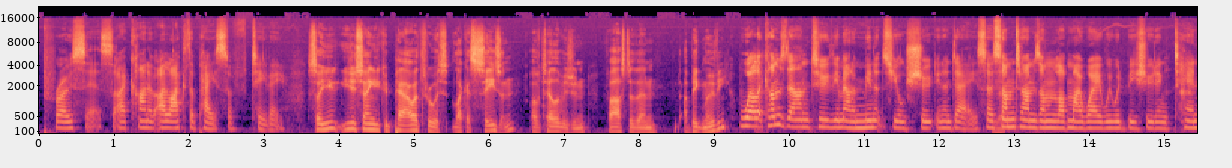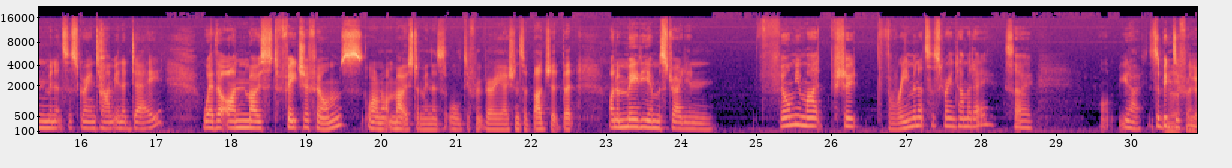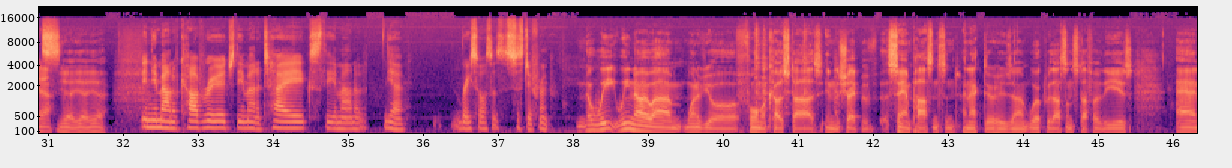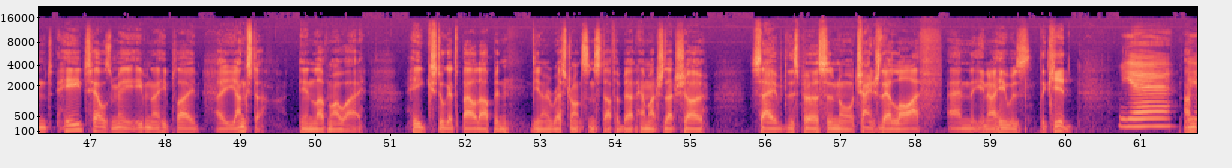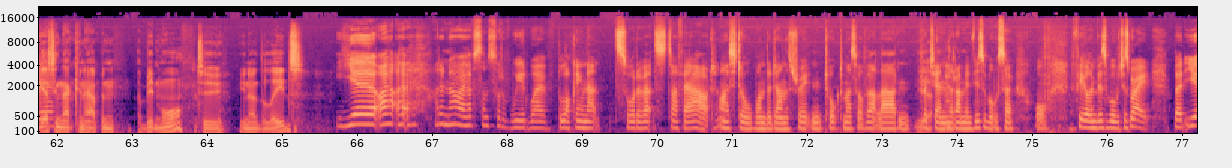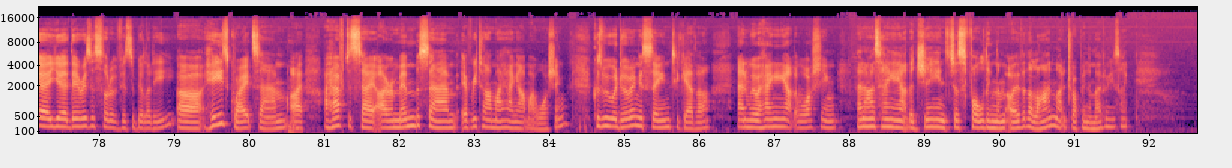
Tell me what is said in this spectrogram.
process. I kind of I like the pace of TV. So you you're saying you could power through a like a season of television faster than a big movie? Well, it comes down to the amount of minutes you'll shoot in a day. So sometimes on Love My Way, we would be shooting 10 minutes of screen time in a day. Whether on most feature films, well, not most, I mean, there's all different variations of budget, but on a medium Australian film, you might shoot three minutes of screen time a day. So, well, you know, it's a big Yeah. difference Yeah, yeah, yeah. in the amount of coverage, the amount of takes, the amount of, yeah, resources. It's just different. No, we we know um, one of your former co-stars in the shape of Sam Parsonson, an actor who's um, worked with us on stuff over the years, and he tells me, even though he played a youngster in Love My Way, he still gets bailed up in you know restaurants and stuff about how much that show saved this person or changed their life, and you know he was the kid. Yeah. I'm yeah. guessing that can happen a bit more to you know the leads. Yeah, I, I I don't know. I have some sort of weird way of blocking that sort of that stuff out. I still wander down the street and talk to myself out loud and Yeah. pretend that I'm invisible, so or feel invisible, which is great. But yeah, yeah, there is a sort of visibility. Uh, he's great, Sam. I I have to say, I remember Sam every time I hang out my washing because we were doing a scene together and we were hanging out the washing and I was hanging out the jeans, just folding them over the line, like dropping them over. He's like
